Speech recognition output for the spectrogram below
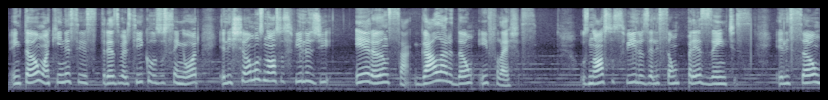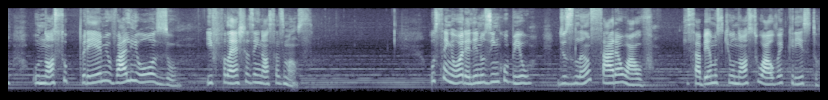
Então, aqui nesses três versículos, o Senhor, ele chama os nossos filhos de herança, galardão e flechas. Os nossos filhos, eles são presentes. Eles são o nosso prêmio valioso e flechas em nossas mãos. O Senhor, ele nos incumbiu de os lançar ao alvo, que sabemos que o nosso alvo é Cristo,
